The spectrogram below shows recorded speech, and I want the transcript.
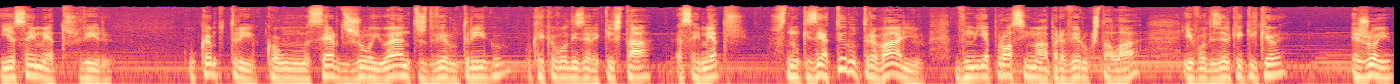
e a 100 metros vir o campo de trigo com uma série de joio antes de ver o trigo, o que é que eu vou dizer? Aquilo está a 100 metros. Se não quiser ter o trabalho de me aproximar para ver o que está lá, eu vou dizer que aquilo que é, é joio.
